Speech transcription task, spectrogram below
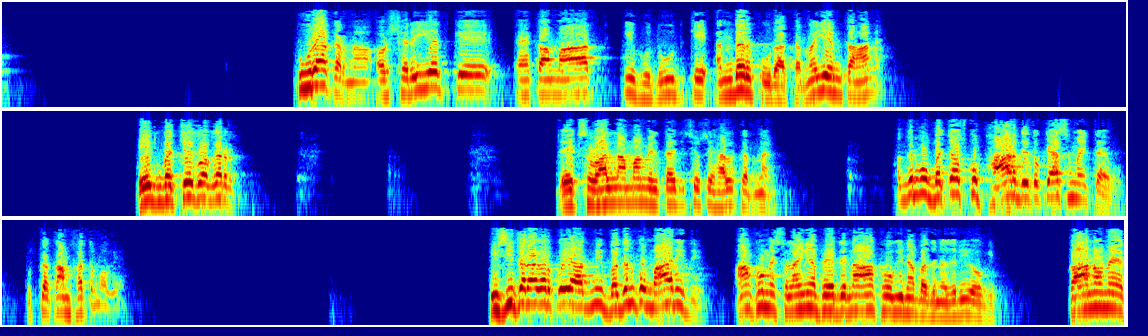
پورا کرنا اور شریعت کے احکامات کی حدود کے اندر پورا کرنا، یہ امتحان ہے۔ ایک بچے کو اگر ایک سوال نامہ ملتا ہے جسے اسے حل کرنا ہے۔ اگر وہ بچہ اس کو پھاڑ دے تو کیا سمجھتا ہے وہ؟ اس کا کام ختم ہو گیا۔ اسی طرح اگر کوئی آدمی بدن کو مار ہی دے، آنکھوں میں سلائیاں پھیر دے، نہ آنکھ ہوگی، نہ بد نظری ہوگی۔ کانوں میں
